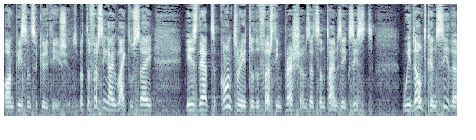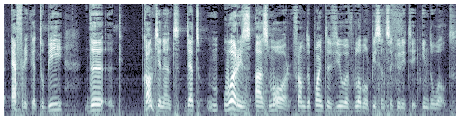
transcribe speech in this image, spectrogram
on peace and security issues. But the first thing I'd like to say is that, contrary to the first impressions that sometimes exist, we don't consider Africa to be the continent that worries us more from the point of view of global peace and security in the world.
